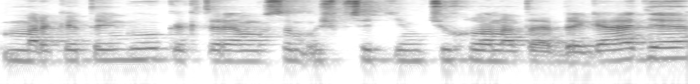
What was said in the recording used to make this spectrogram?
marketingu, ke kterému jsem už předtím čuchla na té brigádě.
